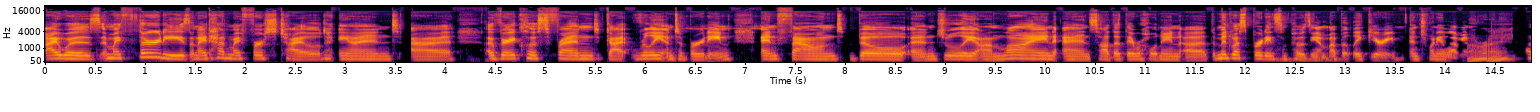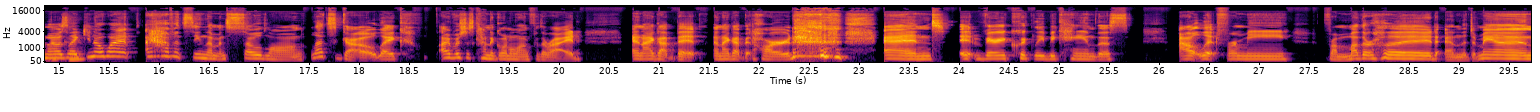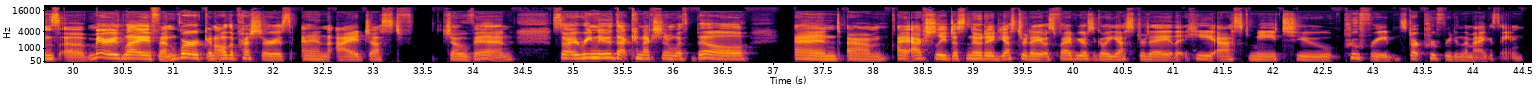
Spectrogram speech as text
I was in my 30s and I'd had my first child, and uh, a very close friend got really into birding and found Bill and Julie online and saw that they were holding uh, the Midwest Birding Symposium up at Lake Erie in 2011. All right. And I was like, you know what? I haven't seen them in so long. Let's go. Like, I was just kind of going along for the ride and I got bit and I got bit hard. and it very quickly became this outlet for me from motherhood and the demands of married life and work and all the pressures. And I just jove in. So I renewed that connection with Bill. And um, I actually just noted yesterday, it was five years ago yesterday, that he asked me to proofread, start proofreading the magazine.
